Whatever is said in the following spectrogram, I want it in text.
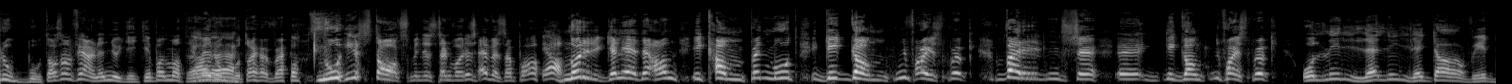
roboter som fjerner nudity på en måte. De Ja, er roboter i hodet. Nå har statsministeren vår hevet seg på! Ja. Norge leder an i kampen mot giganten Facebook! Verdensgiganten Facebook! Og lille, lille David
